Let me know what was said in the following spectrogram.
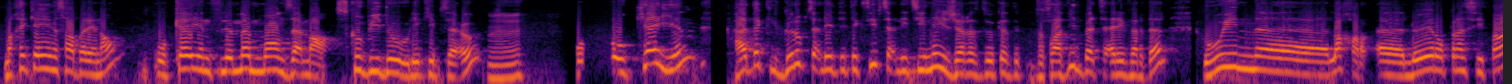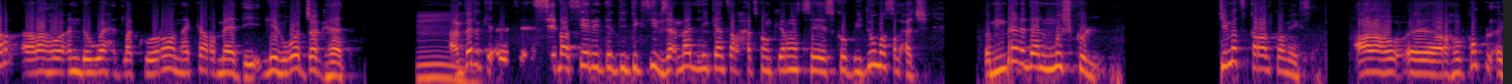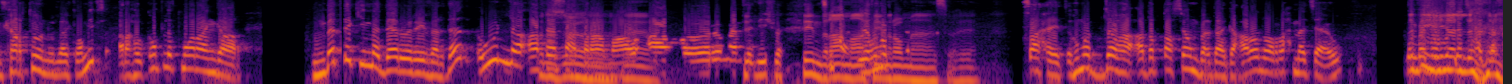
ما خي كاين صابرينا وكاين في le même monde زعما Scooby-Doo l'équipe تاعو. آه. وكاين هذاك ال groupe تاع les détectives تاع les teenagers في la ville بعد تاع Riverdale وين آه، الآخر آه، le héros principal راهو عنده واحد la couronne هكا رمادي اللي هو جاك هاد. عن بالك آه، c'est la série des détectives زعما اللي كانت راح ت concurrencer Scooby-Doo ما صلحتش. من بعد المشكل كيما تقرا الكوميكس. راهو راهو كومبل الكرتون ولا الكوميكس راهو كومبليتمون رانكار من بعد كيما داروا ريفردال ولا افير تاع دراما آه. وامور وما ندري شو تين دراما تين رومانس. صحيت هما بداوها ادابتاسيون بعدا قعروا له الرحمة تاعو؟ هذه هي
